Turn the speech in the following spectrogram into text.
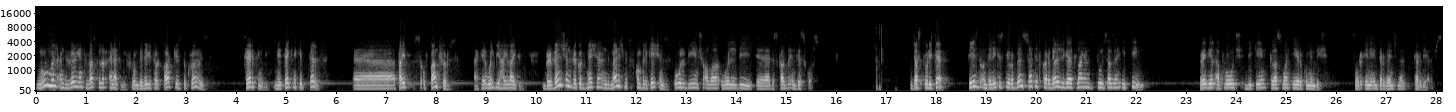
normal and variant vascular anatomy from the digital arteries to coronaries, certainly the technique itself, uh, types of punctures okay, will be highlighted. Prevention, recognition, and management of complications will be, inshallah, will be uh, discussed in this course. Just to recap, based on the latest European Society of Cardiology Guidelines 2018, radial approach became class 1A recommendation for any interventional cardiologist.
